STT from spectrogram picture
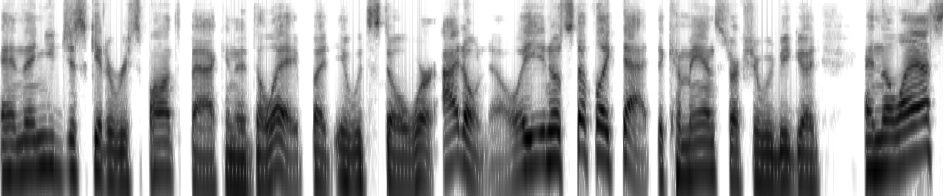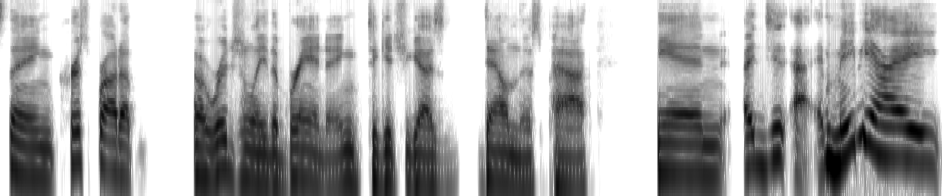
And then you just get a response back in a delay, but it would still work. I don't know. You know, stuff like that. The command structure would be good. And the last thing Chris brought up originally, the branding to get you guys down this path And I just, maybe I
